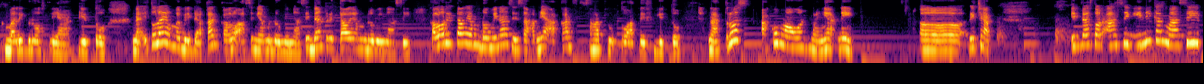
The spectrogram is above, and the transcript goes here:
kembali growth-nya gitu. Nah, itulah yang membedakan kalau asing yang mendominasi dan retail yang mendominasi. Kalau retail yang mendominasi, sahamnya akan sangat fluktuatif gitu. Nah, terus aku mau nanya nih, uh, Richard, investor asing ini kan masih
